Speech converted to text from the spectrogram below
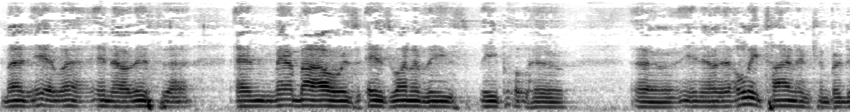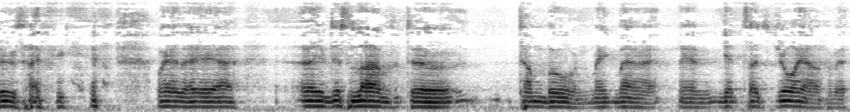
But it, was, you know, this, uh, and Mirbao is, is one of these people who, uh, you know, only Thailand can produce, I think, where they, uh, they just love to tumboon, make merit, and get such joy out of it.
